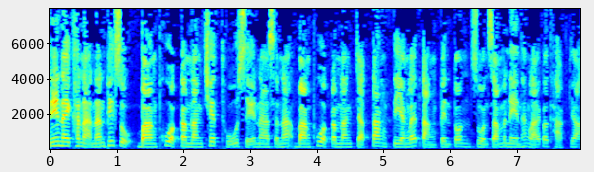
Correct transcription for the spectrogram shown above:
ทีนี้ในขณะนั้นภิกษุบางพวกกำลังเช็ดถูเสนาสนะ บางพวกกำลังจัดตั้งเตียงและต่างเป็นต้น ส่วนสามเณรทั้งหลายก็ถากหญ้า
